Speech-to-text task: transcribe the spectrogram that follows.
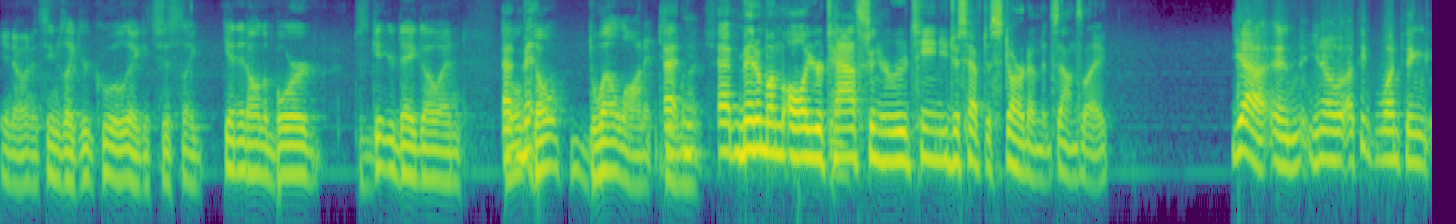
You know, and it seems like you're cool. Like it's just like get it on the board, just get your day going. Don't, mi- don't dwell on it too At, much. at minimum, all your tasks and your routine, you just have to start them. It sounds like. Yeah, and you know, I think one thing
